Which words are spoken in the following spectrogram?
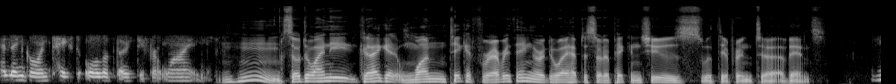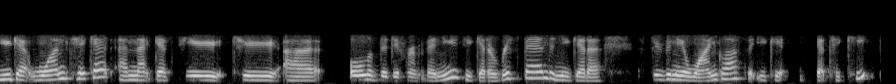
and then go and taste all of those different wines. Mm-hmm. So do I need? Can I get one ticket for everything, or do I have to sort of pick and choose with different uh, events? You get one ticket, and that gets you to uh, all of the different venues. You get a wristband, and you get a souvenir wine glass that you get, get to keep.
